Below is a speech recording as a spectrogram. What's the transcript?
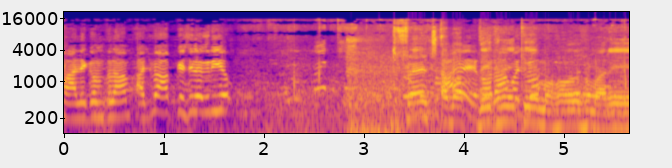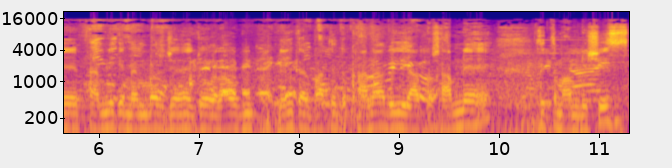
वालेकुम सलाम। अजमा आप कैसी लग रही हो? तो फ्रेंड्स अब आप देख रहे हैं कि माहौल हमारे फैमिली के मेंबर्स जो हैं जो अलाउ भी नहीं कर पाते तो खाना भी आपको सामने है। ये तमाम डिशेस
